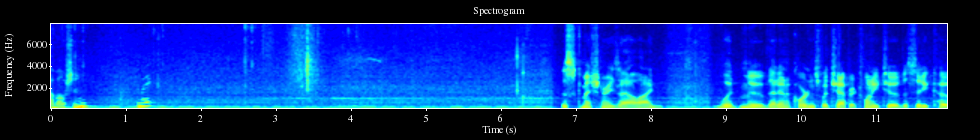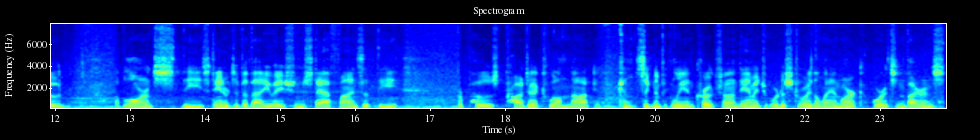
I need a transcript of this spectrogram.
a motion to make? This is Commissioner Ezell. I would move that in accordance with Chapter 22 of the City Code of Lawrence, the standards of evaluation, staff finds that the proposed project will not con- significantly encroach on, damage, or destroy the landmark or its environs,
